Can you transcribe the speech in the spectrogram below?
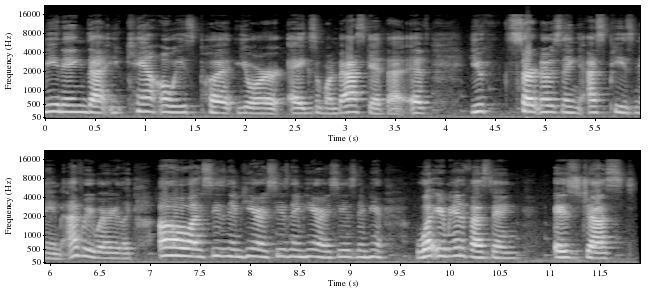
meaning that you can't always put your eggs in one basket. That if you start noticing SP's name everywhere, you're like, oh, I see his name here, I see his name here, I see his name here. What you're manifesting is just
